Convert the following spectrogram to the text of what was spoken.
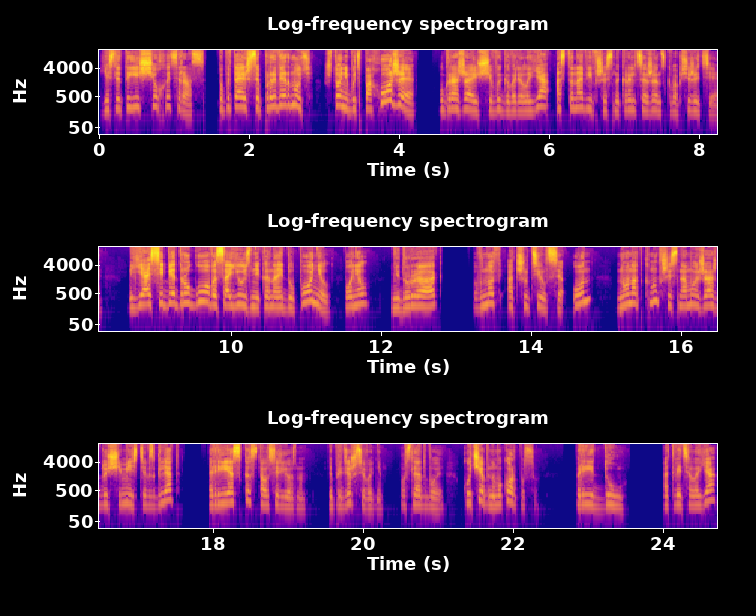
Если ты еще хоть раз попытаешься провернуть что-нибудь похожее, угрожающе выговорила я, остановившись на крыльце женского общежития, я себе другого союзника найду, понял? Понял? Не дурак. Вновь отшутился он, но, наткнувшись на мой жаждущий мести взгляд, резко стал серьезным. Ты придешь сегодня, после отбоя, к учебному корпусу? Приду, ответила я,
